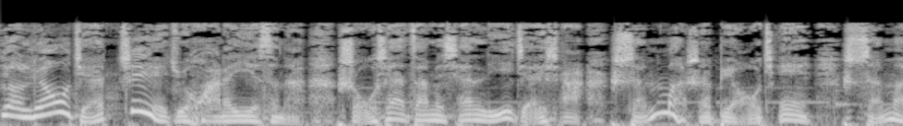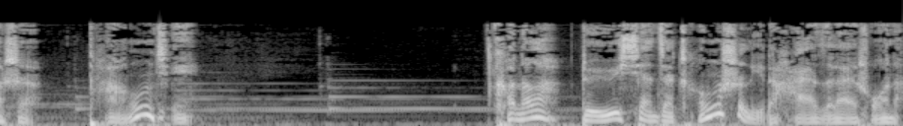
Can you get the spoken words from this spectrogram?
要了解这句话的意思呢，首先咱们先理解一下什么是表亲，什么是堂亲。可能啊，对于现在城市里的孩子来说呢，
